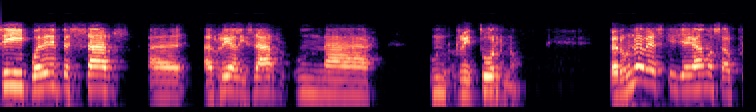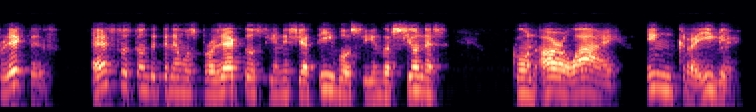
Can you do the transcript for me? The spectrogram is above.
sí pueden empezar a, a realizar una, un retorno. Pero una vez que llegamos al predictive, esto es donde tenemos proyectos y iniciativas y inversiones con ROI increíble.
